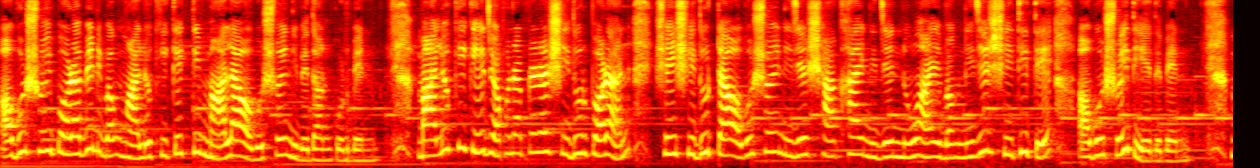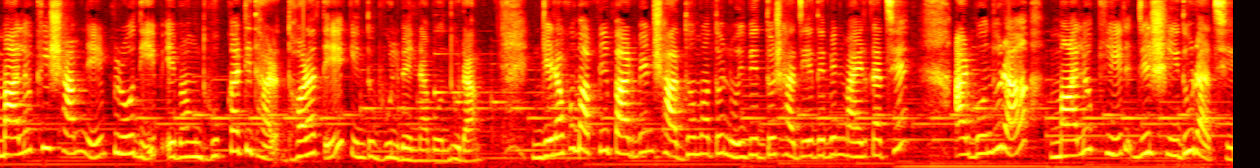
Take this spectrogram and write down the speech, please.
অবশ্যই পরাবেন এবং মা লক্ষ্মীকে একটি মালা অবশ্যই নিবেদন করবেন। মা লক্ষ্মীকে যখন আপনারা সিঁদুর পরান, সেই সিঁদুরটা অবশ্যই নিজের শাখায়, নিজের নোয়া এবং নিজের সিঁথিতে অবশ্যই দিয়ে দেবেন। মা লক্ষ্মীর সামনে প্রদীপ এবং ধূপকাঠি ধার- ধরাতে কিন্তু ভুলবেন না বন্ধুরা। যেরকম আপনি পারবেন, সাধ্যমতো নৈবেদ্য সাজিয়ে দেবেন মায়ের কাছে। আর বন্ধুরা, মা লক্ষ্মীর যে সিঁদুর আছে,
